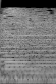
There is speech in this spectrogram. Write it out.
Bye.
